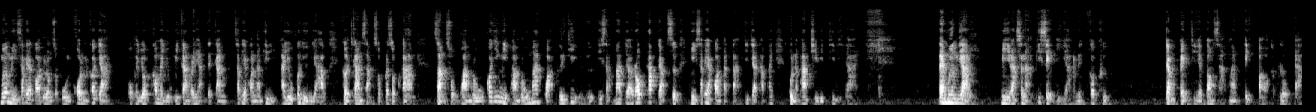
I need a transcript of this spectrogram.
เมื่อมีทรัพยากรอุดมสมบูรณ์คนก็จะอพยพเข้ามาอยู่มีการบริหารจัดการทรัพยากรน้ำที่ดี อายุก็ยืนยาว เกิดการสั่งสมประสบการณ์ สั่งสมความรู้ก็ยิ่งมีความรู้มากกว่าพื้นที่อื่น ๆ ที่สามารถจะรบทับจับศึก มีทรัพยากรต่างๆ ที่จะทำให้คุณภาพชีวิตที่ดีได้ แต่เมืองใหญ่มีลักษณะพิเศษอีกอย่างหนึ่งก็คือจำเป็นที่จะต้องสามารถติดต่อกับโลกได้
